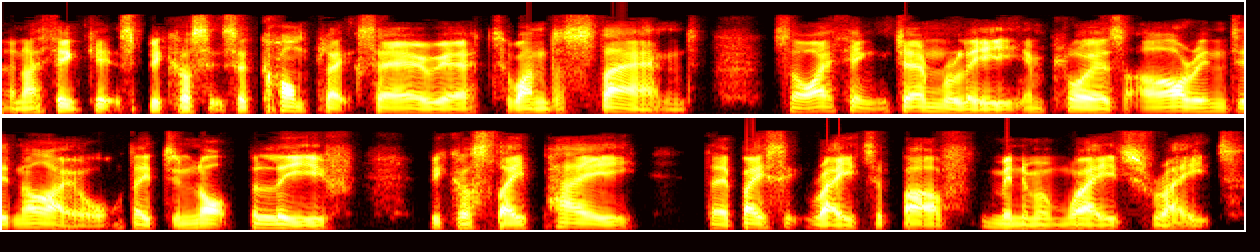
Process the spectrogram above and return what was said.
And I think it's because it's a complex area to understand. So I think generally employers are in denial. They do not believe because they pay their basic rate above minimum wage rate,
